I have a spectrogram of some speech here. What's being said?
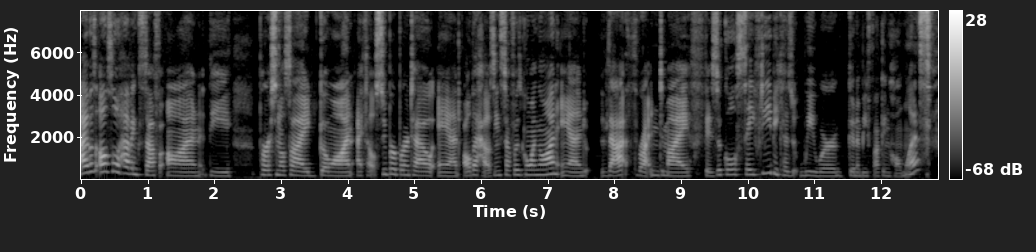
I was also having stuff on the personal side go on. I felt super burnt out and all the housing stuff was going on and that threatened my physical safety because we were going to be fucking homeless.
